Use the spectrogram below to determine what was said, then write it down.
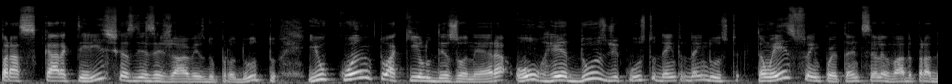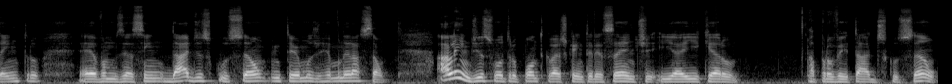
para as características desejáveis do produto e o quanto quanto aquilo desonera ou reduz de custo dentro da indústria. Então, isso é importante ser levado para dentro, é, vamos dizer assim, da discussão em termos de remuneração. Além disso, um outro ponto que eu acho que é interessante, e aí quero aproveitar a discussão,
